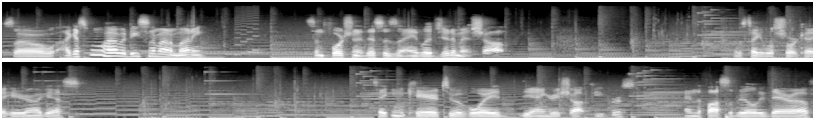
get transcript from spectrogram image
So I guess we'll have a decent amount of money. It's unfortunate this isn't a legitimate shop. Let's take a little shortcut here, I guess. Taking care to avoid the angry shopkeepers and the possibility thereof.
